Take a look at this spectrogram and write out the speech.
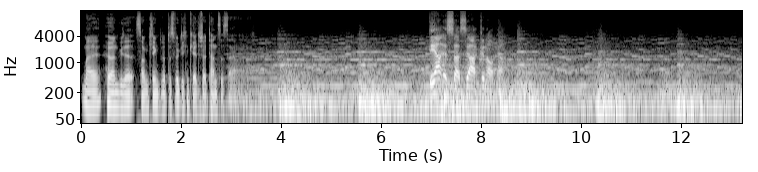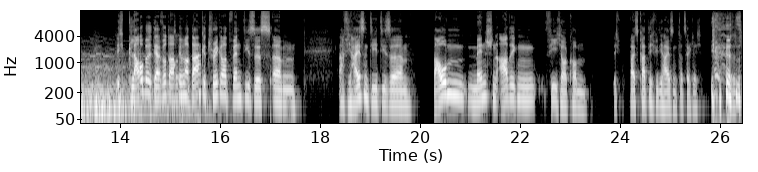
mal hören, wie der Song klingt und ob das wirklich ein keltischer Tanz ist, deiner Meinung nach. Der ist das, ja, genau, ja. Ich glaube, der wird auch immer dann getriggert, wenn dieses, ähm, ach, wie heißen die, diese Baummenschenartigen Viecher kommen. Ich weiß gerade nicht, wie die heißen tatsächlich.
